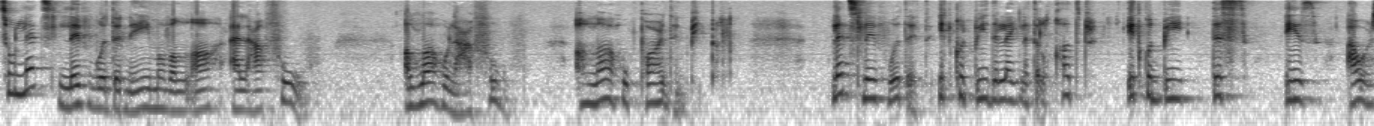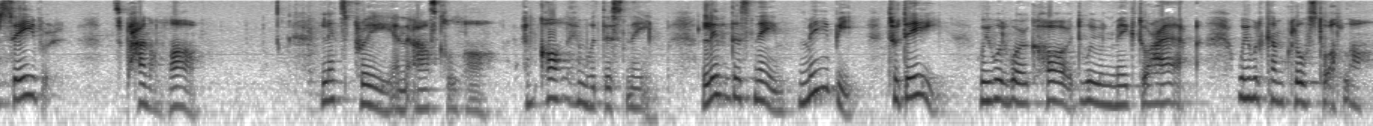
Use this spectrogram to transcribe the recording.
So let's live with the name of Allah Al Afu. Allahul Afu. Allah who pardon people. Let's live with it. It could be the Laylatul Qadr. It could be this is our Savior. Subhanallah. Let's pray and ask Allah and call Him with this name. Live this name. Maybe today we will work hard. We will make dua. We will come close to Allah.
